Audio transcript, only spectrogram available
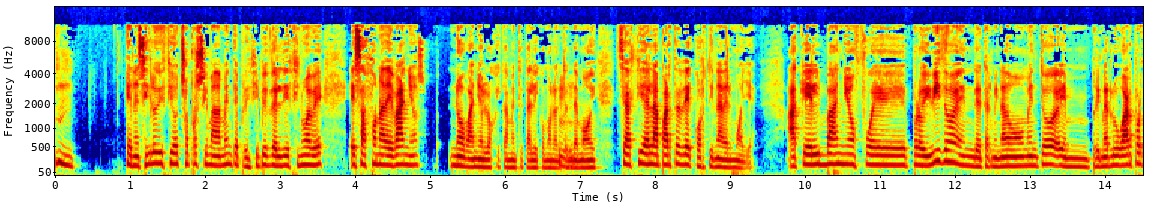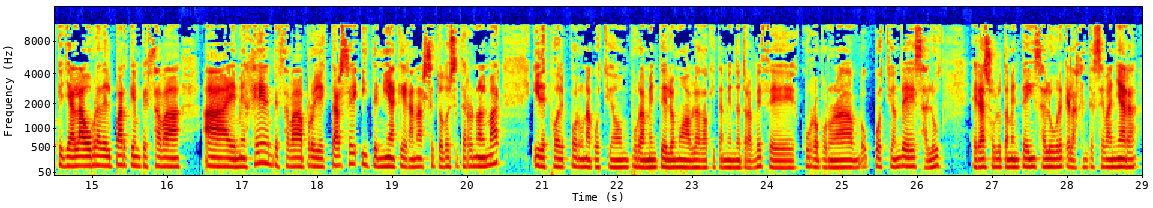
que en el siglo XVIII aproximadamente, principios del XIX, esa zona de baños, no baños lógicamente tal y como lo entendemos hoy, se hacía en la parte de cortina del muelle. Aquel baño fue prohibido en determinado momento, en primer lugar, porque ya la obra del parque empezaba a emerger, empezaba a proyectarse y tenía que ganarse todo ese terreno al mar. Y después, por una cuestión puramente, lo hemos hablado aquí también de otras veces, curro, por una cuestión de salud era absolutamente insalubre que la gente se bañara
